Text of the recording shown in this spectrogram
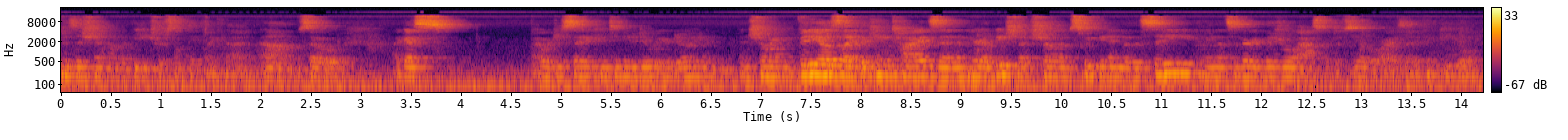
position on the beach or something like that. Um, so I guess I would just say continue to do what you're doing and, and showing videos like the King Tides and Imperial Beach that show them sweeping into the city. I mean that's a very visual aspect of sea level rise that I think people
